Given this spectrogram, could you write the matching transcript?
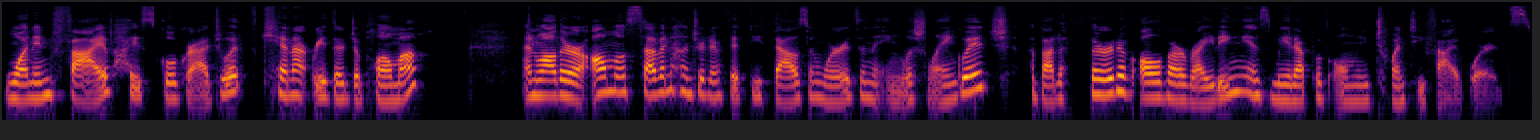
One in five high school graduates cannot read their diploma, and while there are almost 750,000 words in the English language, about a third of all of our writing is made up of only 25 words.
